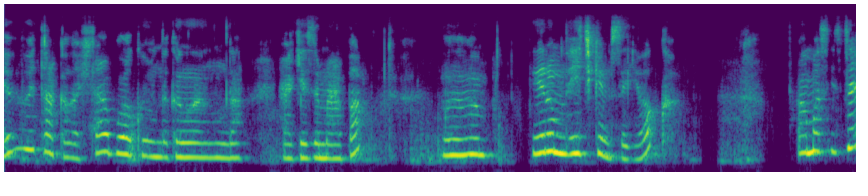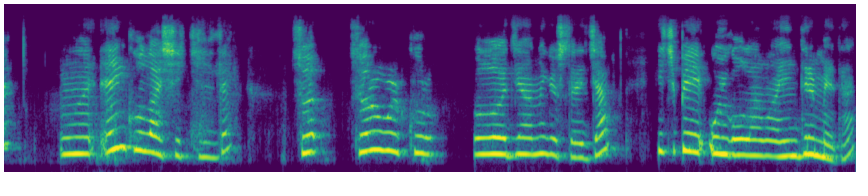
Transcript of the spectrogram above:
Evet arkadaşlar, Burak Oyunda kanalından herkese merhaba. Yanımda hiç kimse yok. Ama size hmm, en kolay şekilde ser- server kurulacağını göstereceğim. Hiçbir uygulama indirmeden.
